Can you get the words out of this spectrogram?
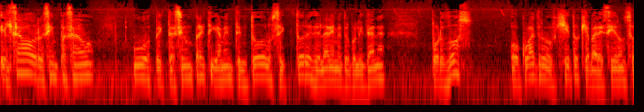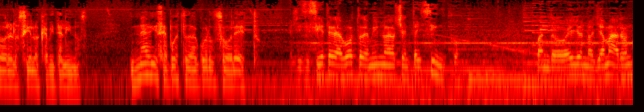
El sábado recién pasado hubo expectación prácticamente en todos los sectores del área metropolitana por dos o cuatro objetos que aparecieron sobre los cielos capitalinos. Nadie se ha puesto de acuerdo sobre esto. El 17 de agosto de 1985, cuando ellos nos llamaron,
